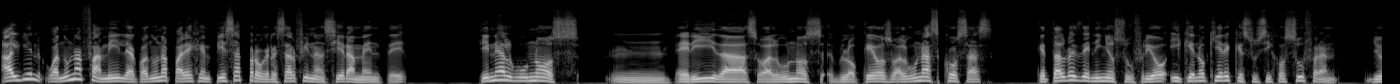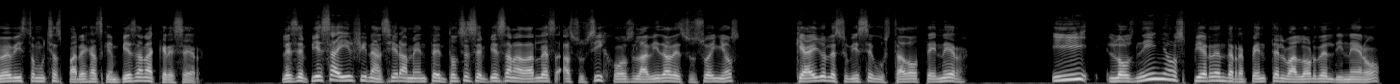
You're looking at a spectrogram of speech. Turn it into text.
alguien, cuando una familia, cuando una pareja empieza a progresar financieramente, tiene algunos mm, heridas o algunos bloqueos o algunas cosas que tal vez de niño sufrió y que no quiere que sus hijos sufran. Yo he visto muchas parejas que empiezan a crecer les empieza a ir financieramente, entonces empiezan a darles a sus hijos la vida de sus sueños que a ellos les hubiese gustado tener. Y los niños pierden de repente el valor del dinero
